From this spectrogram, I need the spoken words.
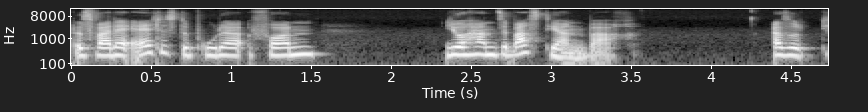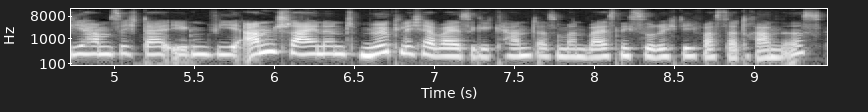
Das war der älteste Bruder von Johann Sebastian Bach also die haben sich da irgendwie anscheinend möglicherweise gekannt. Also man weiß nicht so richtig, was da dran ist.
